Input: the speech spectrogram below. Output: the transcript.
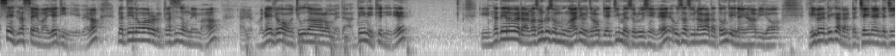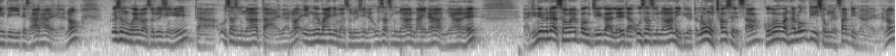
အဆင့်20မှာရက်တည်နေတယ်ဗျနော်နှစ်သင်းလုံးကတော့တန်းစင်းစုံတွေမှာဒါမနေ့လွတ်အောင်ကြိုးစားရတော့မယ်ဒါအသင်းတွေဖြစ်နေတယ် ဒီနှစ်သင်းလုံးရဲ့ဒါနောက်ဆုံးတွေ့ဆုံမှု၅ချိန်ကိုကျွန်တော်ပြန်ကြည့်မယ်ဆိုလို့ရှိရင်လည်းအိုဆာဆူနာကဒါ၃ချိန်နိုင်ထားပြီးတော့လီဗန်တစ်ကဒါတစ်ချိန်နိုင်တစ်ချိန်တည်ကစားထားတယ်ဗျာနော်တွေ့ဆုံမှုပိုင်းမှာဆိုလို့ရှိရင်ဒါအိုဆာဆူနာကတာတယ်ဗျာနော်အိမ်ငွေပိုင်းနေမှာဆိုလို့ရှိရင်လည်းအိုဆာဆူနာကနိုင်ထားတာများတယ်အဲဒီနေ့မနက်အစောပိုင်းပေါက်ကြီးကလည်းဒါအိုဆာဆူနာကနေပြီးတော့တစ်လုံးကို60စာဂိုးပေါင်းကနှလုံးအပြည့်ရှုံနဲ့စတင်ထားတယ်ဗျာနော်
